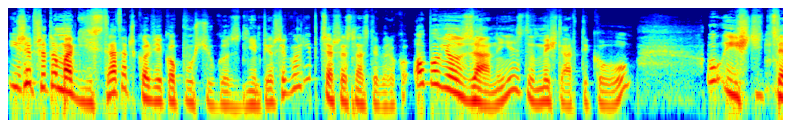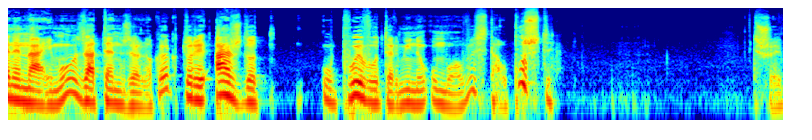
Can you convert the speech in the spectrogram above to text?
i że przeto magistrat, aczkolwiek opuścił go z dniem 1 lipca 16 roku, obowiązany jest w myśl artykułu uiścić cenę najmu za tenże lokal, który aż do upływu terminu umowy stał pusty. 3.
